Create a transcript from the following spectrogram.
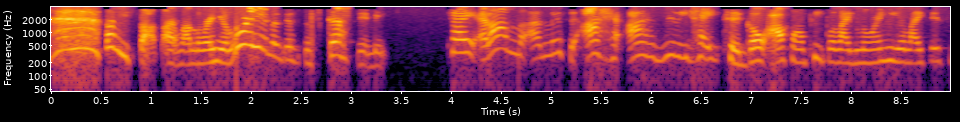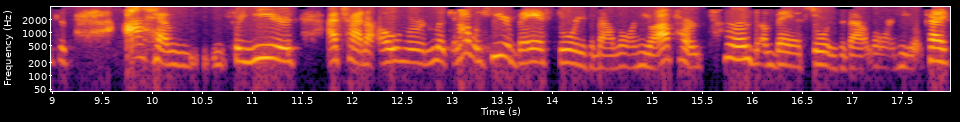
Let me stop talking about Lorraine. Lorraine just disgusted me. Okay, and I'm I listen. I I really hate to go off on people like Lauryn Hill like this because I have for years I try to overlook and I would hear bad stories about Lauryn Hill. I've heard tons of bad stories about Lauryn Hill. Okay,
